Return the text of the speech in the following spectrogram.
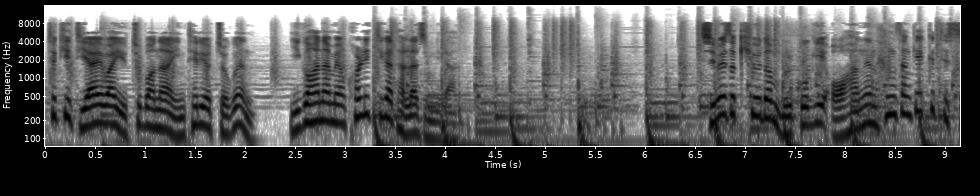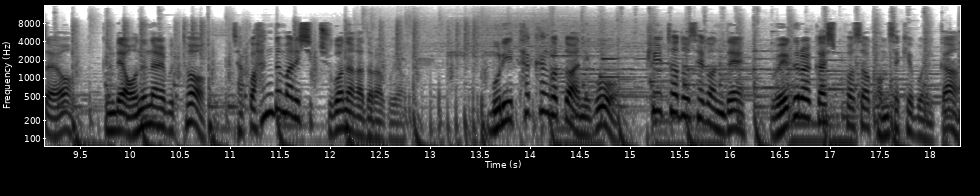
특히 DIY 유튜버나 인테리어 쪽은 이거 하나면 퀄리티가 달라집니다. 집에서 키우던 물고기 어항은 항상 깨끗했어요. 근데 어느 날부터 자꾸 한두 마리씩 죽어나가더라고요. 물이 탁한 것도 아니고 필터도 새 건데 왜 그럴까 싶어서 검색해보니까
